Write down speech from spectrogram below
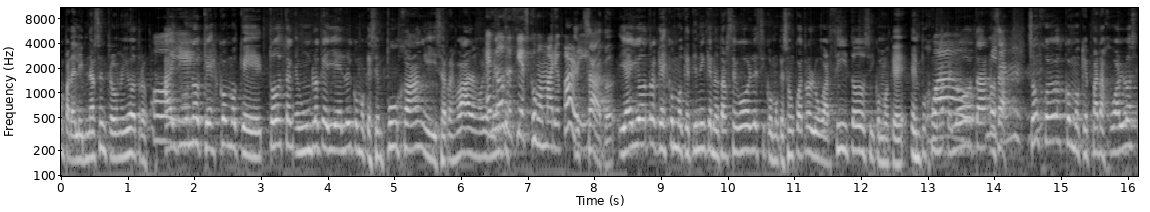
como para eliminarse entre uno y otro. Oye. Hay uno que es como que todos están en un bloque de hielo y como que se empujan y se resbalan, obviamente. Entonces sí es como Mario Party. Exacto. Y hay otro que es como que tienen que anotarse goles y como que son cuatro lugarcitos y como que empujan una pelota. O sea, son juegos como que para jugarlos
